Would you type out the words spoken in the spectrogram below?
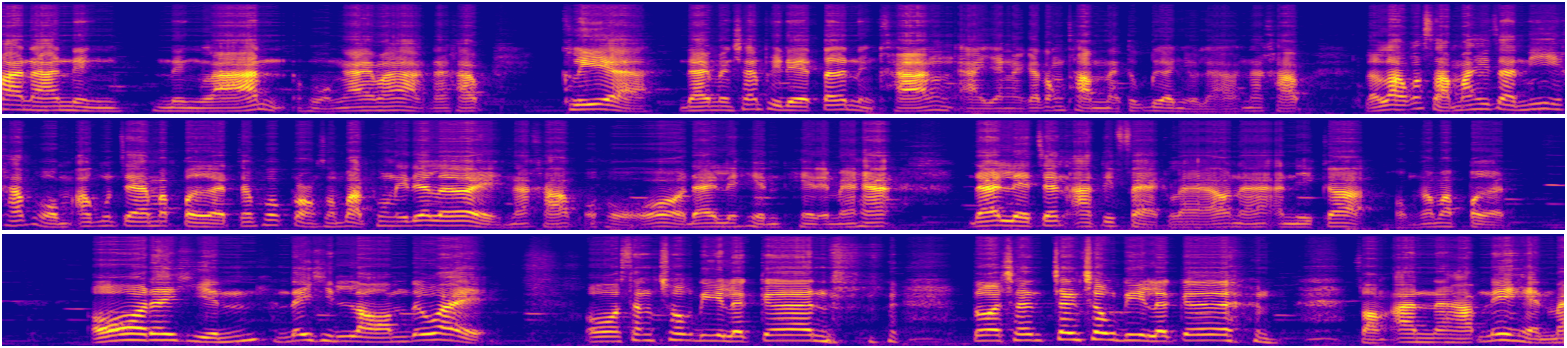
มานา 1 1 ล้านหัวง่ายมากนะครับ เคลียร์ดิเมนชันพรีเดเตอร์หนึ่งครั้ง อะยังไงก็ต้องทำในทุกเดือนอยู่แล้วนะครับ แล้วเราก็สามารถที่จะนี่ครับผม เอากุญแจมาเปิดเจ้าพวกกล่องสมบัติพวกนี้ได้เลยนะครับ โอ้โห ได้เลยเห็นเห็นไหมฮะ ได้ Legend Artifact แล้วนะ อันนี้ก็ผมก็มาเปิด โอ้ ได้หิน ได้หินล้อมด้วย โอ้ช่างโชคดีเหลือเกิน ตัวฉันช่างโชคดีเหลือเกิน 2 อันนะครับ นี่เห็นไหม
